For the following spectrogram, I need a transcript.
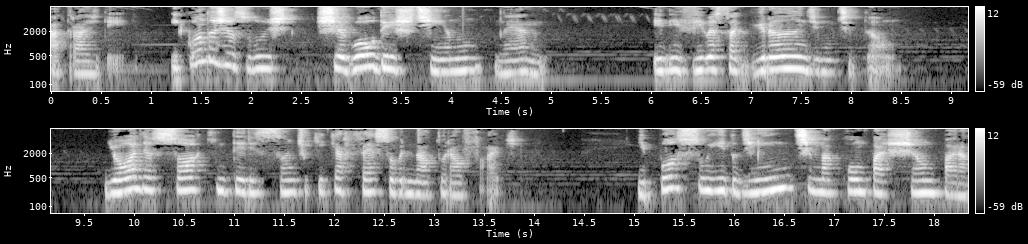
atrás dele. E quando Jesus chegou ao destino, né, ele viu essa grande multidão. E olha só que interessante o que, que a fé sobrenatural faz. E possuído de íntima compaixão para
